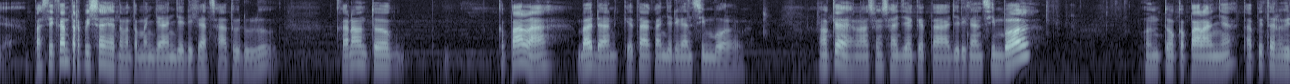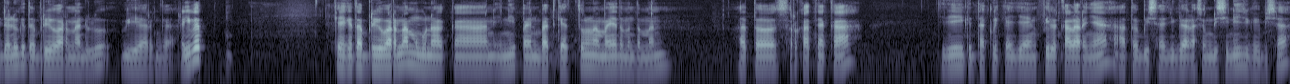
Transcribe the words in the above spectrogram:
Ya, pastikan terpisah ya, teman-teman. Jangan jadikan satu dulu. Karena untuk kepala, badan kita akan jadikan simbol. Oke, langsung saja kita jadikan simbol untuk kepalanya tapi terlebih dahulu kita beri warna dulu biar nggak ribet. Oke kita beri warna menggunakan ini paint bucket tool namanya teman-teman atau shortcutnya K. Jadi kita klik aja yang fill colornya atau bisa juga langsung di sini juga bisa.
